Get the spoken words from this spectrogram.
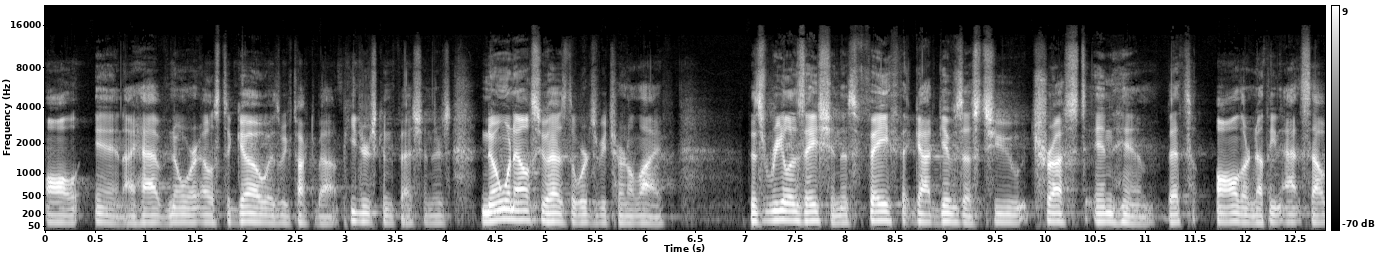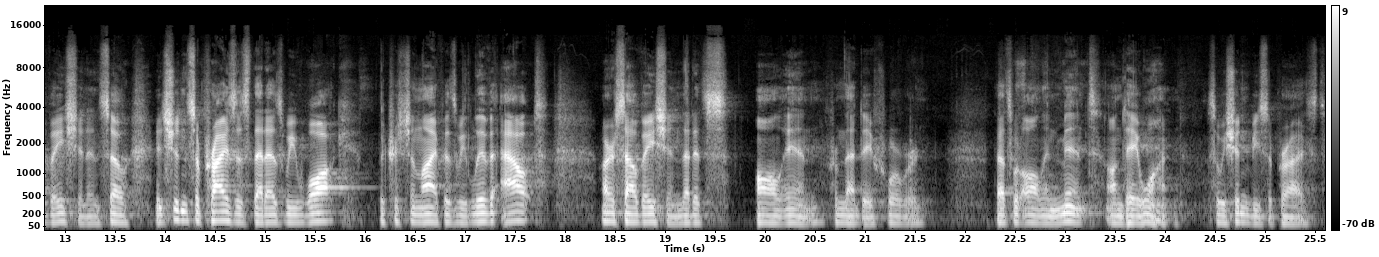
all in. I have nowhere else to go, as we've talked about. Peter's confession. There's no one else who has the words of eternal life. This realization, this faith that God gives us to trust in Him, that's all or nothing at salvation. And so it shouldn't surprise us that as we walk the Christian life, as we live out our salvation, that it's all in from that day forward. That's what all in meant on day one. So we shouldn't be surprised.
